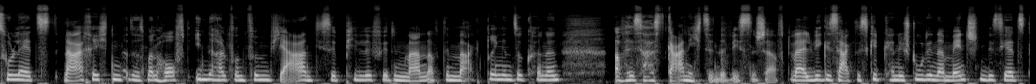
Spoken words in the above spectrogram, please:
zuletzt Nachrichten, dass man hofft, innerhalb von fünf Jahren diese Pille für den Mann auf den Markt bringen zu können. Aber es das heißt gar nichts in der Wissenschaft, weil, wie gesagt, es gibt keine Studien am Menschen bis jetzt.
